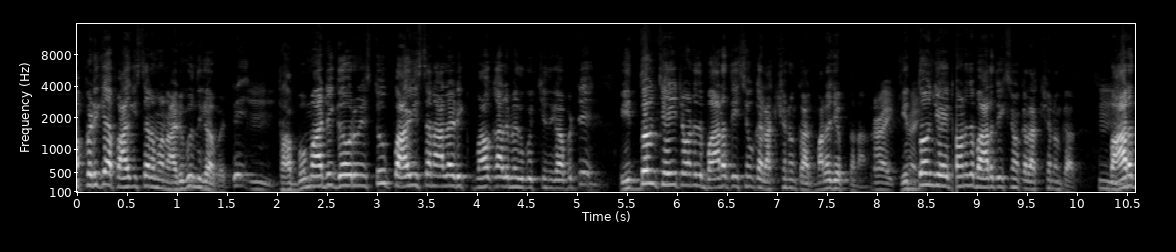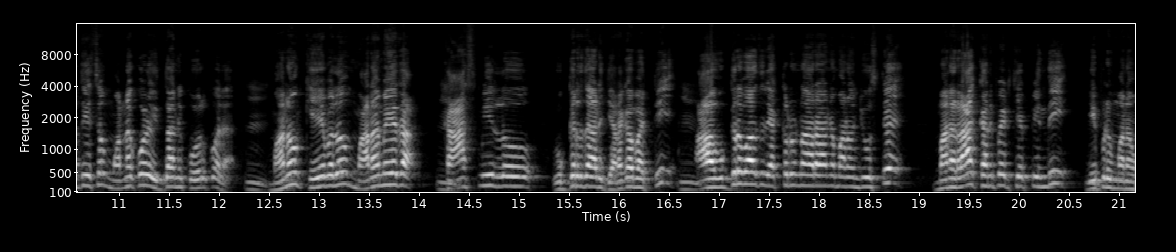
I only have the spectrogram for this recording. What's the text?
అప్పటికే ఆ పాకిస్తాన్ మనం అడుగుంది కాబట్టి ట్రంప్ మాటికి గౌరవిస్తూ పాకిస్తాన్ ఆల్రెడీ మోకాల మీదకి వచ్చింది కాబట్టి. యుద్ధం చేయటం అనేది భారతదేశం ఒక లక్షణం కాదు. మళ్ళీ చెప్తున్నాను. యుద్ధం చేయటం అనేది భారతదేశం ఒక లక్షణం కాదు. భారతదేశం మొన్న కూడా యుద్ధాన్ని కోరుకోలే. మనం కేవలం మన మీద కాశ్మీర్లో ఉగ్రదాడి జరగబట్టి ఆ ఉగ్రవాదులు ఎక్కడున్నారా అని మనం చూస్తే మన రా కనిపెట్టి చెప్పింది. ఇప్పుడు మనం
